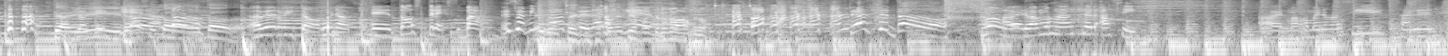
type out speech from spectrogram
Te adivina, hace todo, todo. todo. A ver, Vito. Uno, eh, dos, tres, va. Esa misma hace, se, se dale el tiempo, el tiempo. cronómetro. Te hace todo. A ver, vamos a hacer así. A ver, más o menos así. Sale tic,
